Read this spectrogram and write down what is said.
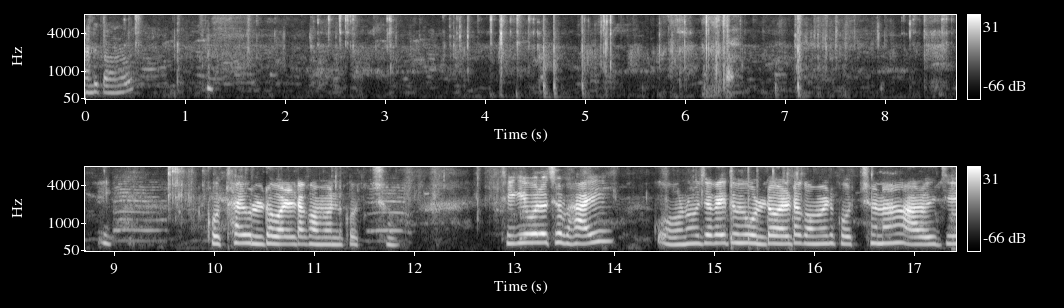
আরে কামড় কোথায় উল্টোপাল্টা কমেন্ট করছ? ঠিকই বলেছ ভাই। কোনো জায়গায় তুমি উল্টোপাল্টা কমেন্ট করছ না। আর ওই যে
